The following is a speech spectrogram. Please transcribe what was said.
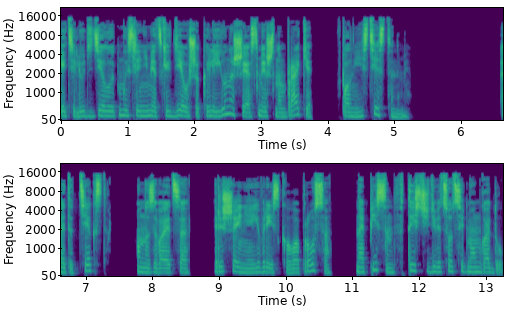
Эти люди делают мысли немецких девушек или юношей о смешанном браке вполне естественными. Этот текст, он называется «Решение еврейского вопроса», написан в 1907 году.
